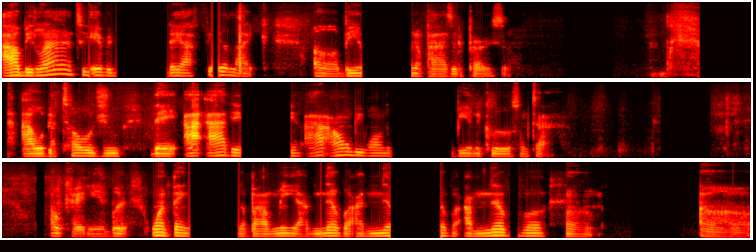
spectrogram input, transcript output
I'll be lying to you every day. I feel like uh being a positive person. I would be I told you that I I didn't I, I don't be wanting to be in the club sometime. Okay then, but one thing about me, I've never I never I've never um uh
